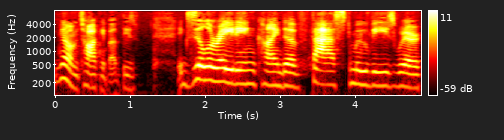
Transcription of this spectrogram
you know I'm talking about these exhilarating kind of fast movies where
